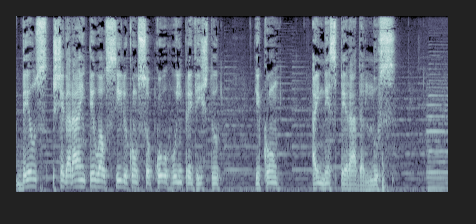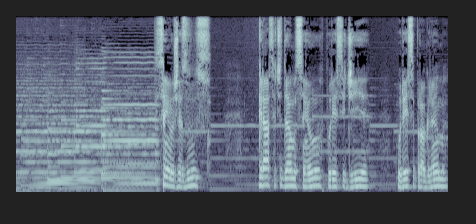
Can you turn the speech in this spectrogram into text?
Deus chegará em teu auxílio com o socorro imprevisto e com a inesperada luz. Senhor Jesus, graça te damos, Senhor, por esse dia, por esse programa.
